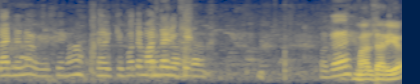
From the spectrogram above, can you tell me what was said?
લાડ લાવે છે. કારણ કે પોતે માલધારી છે. વગર માલધારીઓ.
